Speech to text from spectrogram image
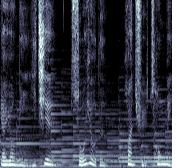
要用你一切所有的换取聪明。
